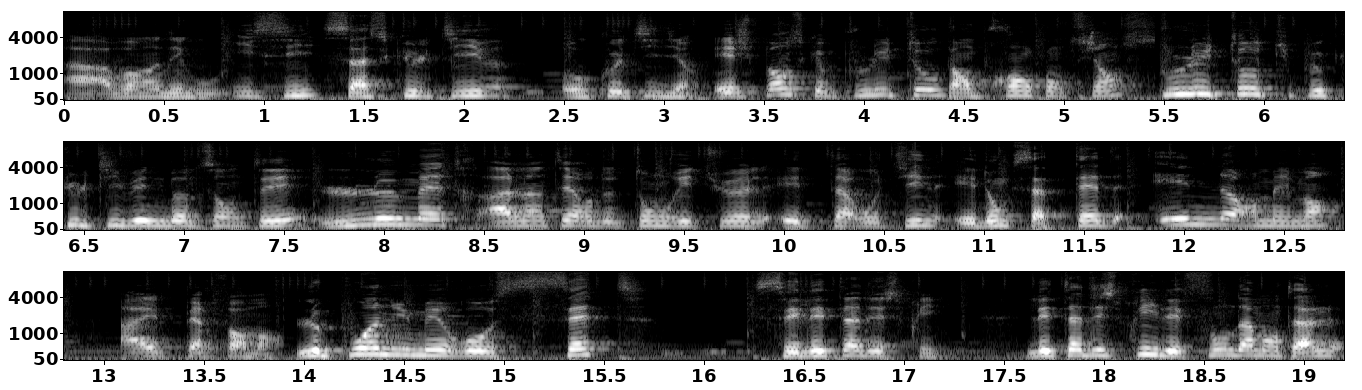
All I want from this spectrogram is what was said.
à avoir un dégoût. Ici ça se cultive au quotidien et je pense que plus tôt prends conscience, plus tôt tu peux cultiver une bonne santé, le mettre à l'intérieur de ton rituel et de ta routine et donc ça t'aide énormément à être performant. Le point numéro 7, c'est l'état d'esprit. L'état d'esprit, il est fondamental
